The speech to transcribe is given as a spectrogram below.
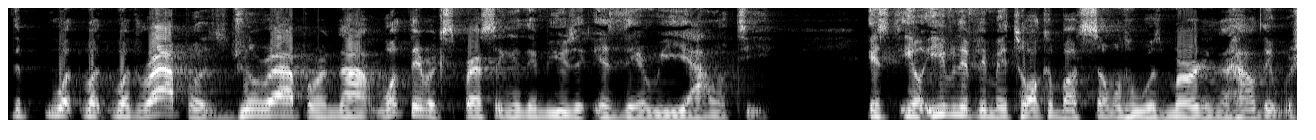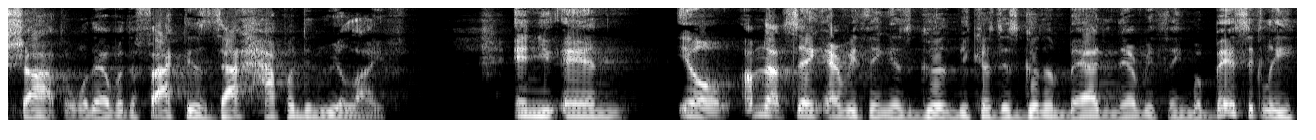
the, what, what, what rappers, drill rap or not, what they're expressing in their music is their reality it's you know even if they may talk about someone who was murdered and how they were shot or whatever the fact is that happened in real life. And you and you know i'm not saying everything is good because there's good and bad in everything but basically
